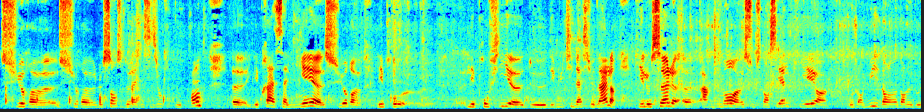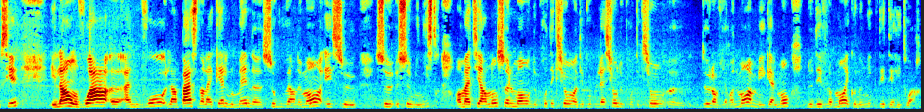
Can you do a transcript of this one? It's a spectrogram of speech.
sur, sur le sens de la décision qu'il peut prendre. il est prêt à s'aligner sur les pro les profits de, des multinationales, qui est le seul argument substantiel qui est aujourd'hui dans, le dossier. Et là, on voit euh, à nouveau l'impasse dans laquelle nous mène euh, ce gouvernement et ce, ce, ministre en matière non seulement de protection des populations, de protection euh, de l'environnement, mais également de développement économique des territoires.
